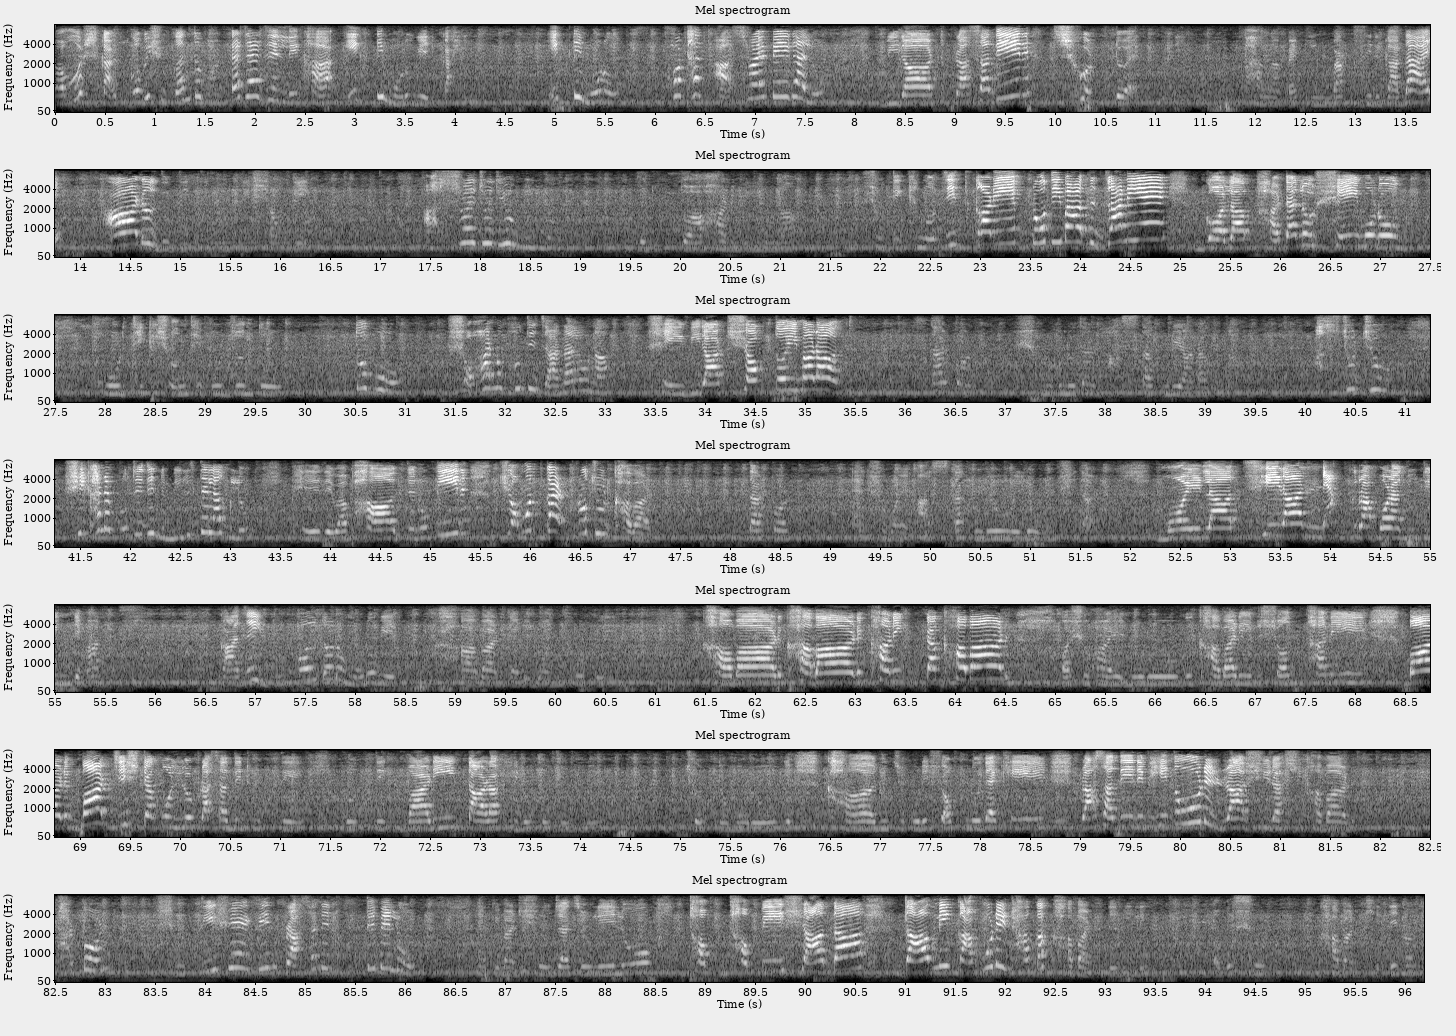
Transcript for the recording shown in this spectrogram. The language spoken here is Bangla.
নমস্কার, কবি সুকান্ত ভট্টাচার্যের লেখা একটি মোরগের কাহিনী। একটি মোরগ হঠাৎ আশ্রয় পেয়ে গেল বিরাট প্রাসাদের ছোট্ট এক। ভাঙা প্যাকিং বাক্সের গাদায় আরও দু তিনটি মুরগির সঙ্গে। আশ্রয় যদিও মিলল উপযুক্ত আহার মিলল না। সুতীক্ষ্ণ চিৎকারে প্রতিবাদ জানিয়ে গলা ফাটালো সেই মোরগ ভোর থেকে সন্ধে পর্যন্ত তবু সহানুভূতি জানালো না সেই বিরাট শক্ত ইমারত। তারপর শুরু হলো তার আস্থা ঘুরে আনাগোনা আশ্চর্য, সেখানে প্রতিদিন মিলতে লাগল ফেলে দেওয়া ভাত, রুটির চমৎকার প্রচুর খাবার। তারপর এক সময় আস্থা করেও এলো অংশীদার। ময়লা, ছেঁড়া, ন্যাকড়া পড়া দু তিনটে মানুষ। কাজেই দুর্বলতর মোরগের খাবার গেল খাবার খাবার, খানিকটা খাবার। অসহায় মোরগ খাবারের সন্ধানে বারবার চেষ্টা করল প্রাসাদে ঢুকতে। প্রত্যেকবারই তারা খেলো প্রচণ্ড ছোট্ট মোরগ ঘাড় উঁচু করে স্বপ্ন দেখে প্রাসাদের ভেতর রাশি রাশি খাবার। তারপর সত্যি সে একদিন প্রাসাদে ঢুকতে পেল। একেবারে সোজা চলে এলো ধপ ধপে সাদা দামি কাপড়ে ঢাকা খাবার টেবিলে অবশ্য খাবার খেতে নয়।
